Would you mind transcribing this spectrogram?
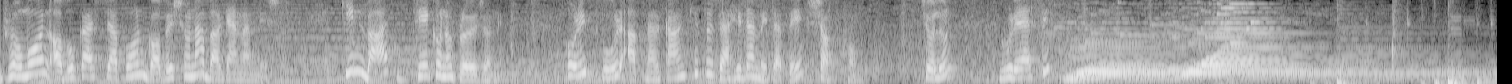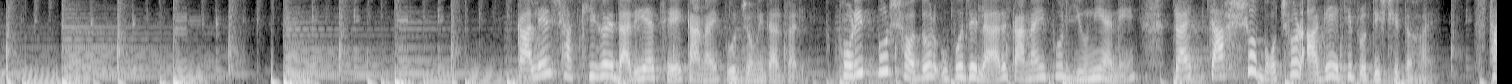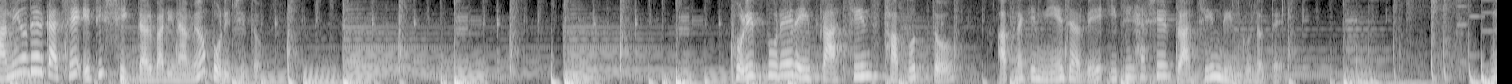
ভ্রমণ, অবকাশ যাপন, গবেষণা বা জ্ঞানান্বেষণ, কিংবা যে কোনো প্রয়োজনে। ফরিদপুর আপনার কাঙ্ক্ষিত চাহিদা মেটাতে সক্ষম। চলুন, ঘুরে আসি। কালের সাক্ষী হয়ে দাঁড়িয়ে আছে কানাইপুর জমিদার বাড়ি। ফরিদপুর সদর উপজেলার কানাইপুর ইউনিয়নে প্রায় চারশো বছর আগে এটি প্রতিষ্ঠিত হয়। স্থানীয়দের কাছে এটি শিকদার বাড়ি নামেও পরিচিত। ফরিদপুরের এই প্রাচীন স্থাপত্য আপনাকে নিয়ে যাবে ইতিহাসের প্রাচীন দিনগুলোতে।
